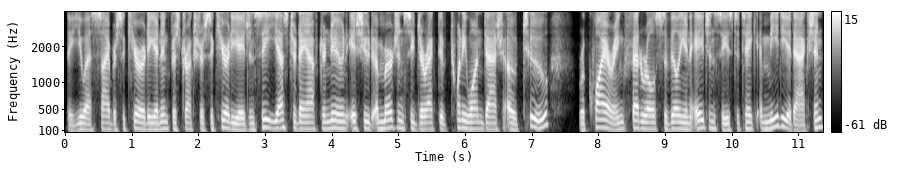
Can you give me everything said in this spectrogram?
The U.S. Cybersecurity and Infrastructure Security Agency yesterday afternoon issued Emergency Directive 21 02, requiring federal civilian agencies to take immediate action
